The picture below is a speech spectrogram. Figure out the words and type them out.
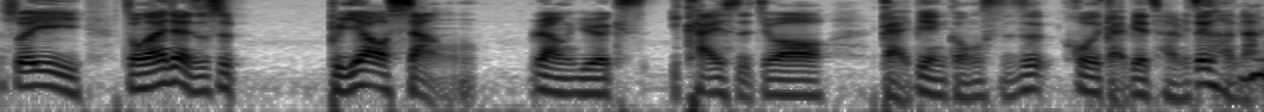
所以总的来讲，就是不要想让 UX 一开始就要改变公司，这或者改变产品，这个很难。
